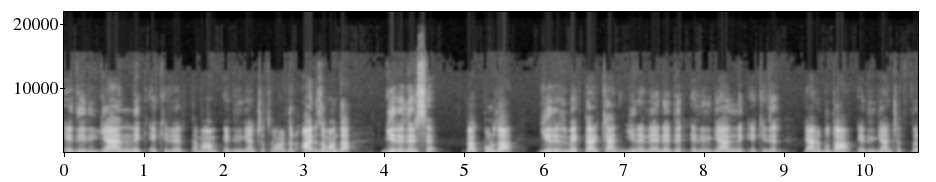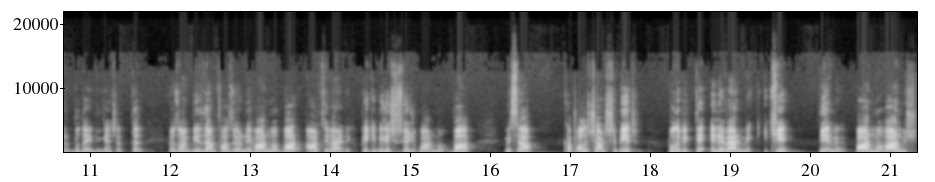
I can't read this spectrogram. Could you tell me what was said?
edilgenlik ekidir. Tamam edilgen çatı vardır. Aynı zamanda girilirse. Bak burada girilmek derken yine L nedir? Edilgenlik ekidir. Yani bu da edilgen çatıdır. Bu da edilgen çatıdır. E o zaman birden fazla örneği var mı? Var. Artı verdik. Peki birleşik sözcük var mı? Var. Mesela kapalı çarşı 1. Bunu birlikte ele vermek 2. Değil mi? Var mı? Varmış.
